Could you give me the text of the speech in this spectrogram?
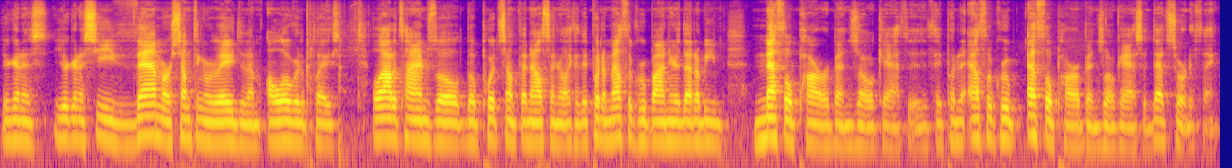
You're gonna you're gonna see them or something related to them all over the place. A lot of times they'll they'll put something else in there. Like if they put a methyl group on here, that'll be methyl benzoic acid. If they put an ethyl group, ethyl benzoic acid, that sort of thing.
